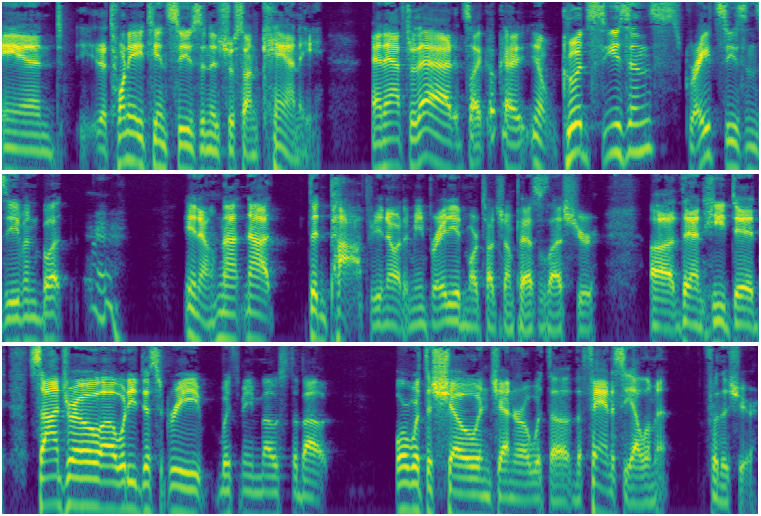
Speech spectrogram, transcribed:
and the 2018 season is just uncanny. And after that, it's like okay, you know, good seasons, great seasons, even, but eh, you know, not not didn't pop. You know what I mean? Brady had more touchdown passes last year uh, than he did. Sandro, uh, what do you disagree with me most about, or with the show in general, with the the fantasy element for this year?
